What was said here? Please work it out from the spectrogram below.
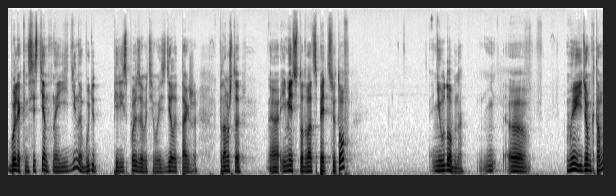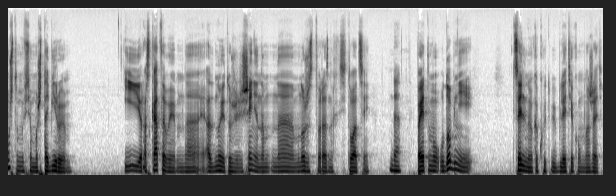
более консистентное едино будет переиспользовать его и сделать так же. Потому что э, иметь 125 цветов неудобно. Э, Мы идем к тому, что мы все масштабируем и раскатываем на одно и то же решение на, на множество разных ситуаций. Да. Поэтому удобнее цельную какую-то библиотеку умножать.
